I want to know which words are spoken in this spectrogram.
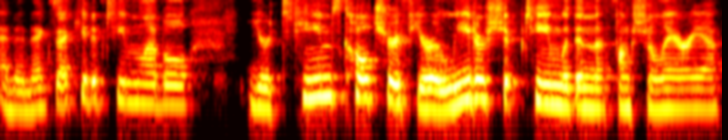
at an executive team level, your team's culture if you're a leadership team within the functional area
